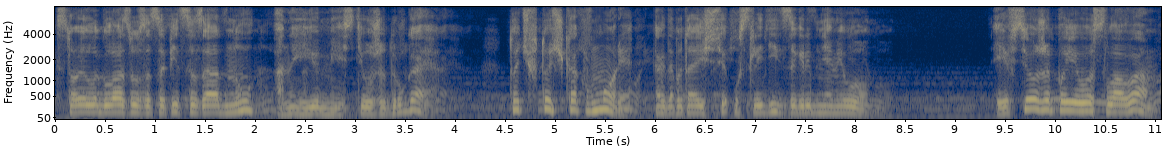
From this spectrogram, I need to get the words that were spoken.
стоило глазу зацепиться за одну, а на ее месте уже другая. Точь в точь, как в море, когда пытаешься уследить за гребнями волн. И все же, по его словам,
